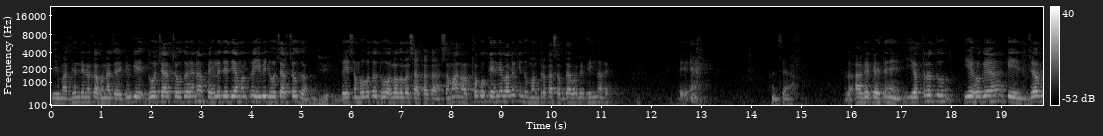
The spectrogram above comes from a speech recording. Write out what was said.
ये माध्यम दिन का होना चाहिए क्योंकि दो चार चौदह है ना पहले दे दिया मंत्र ये भी दो चार चौदह। तो ये संभवतः दो अलग अलग शाखा का समान अर्थ को कहने वाले किंतु मंत्र का शब्दावली भिन्न है। अच्छा। आगे कहते हैं यत्र तो ये हो गया कि जब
